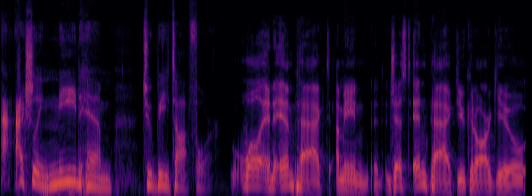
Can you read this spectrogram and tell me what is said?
actually need him to be top four. Well, an impact. I mean, just impact. You could argue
